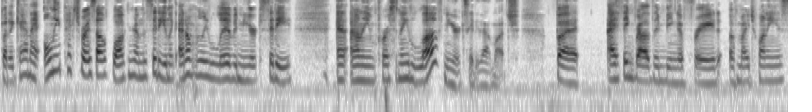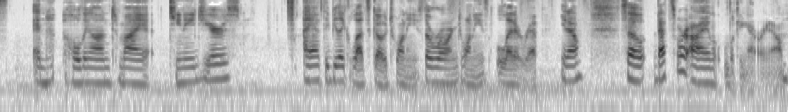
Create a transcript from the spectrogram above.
but again, I only picture myself walking around the city. And like, I don't really live in New York City. And I don't even personally love New York City that much. But I think rather than being afraid of my 20s and holding on to my teenage years, I have to be like, let's go 20s, the roaring 20s, let it rip, you know? So that's where I'm looking at right now.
